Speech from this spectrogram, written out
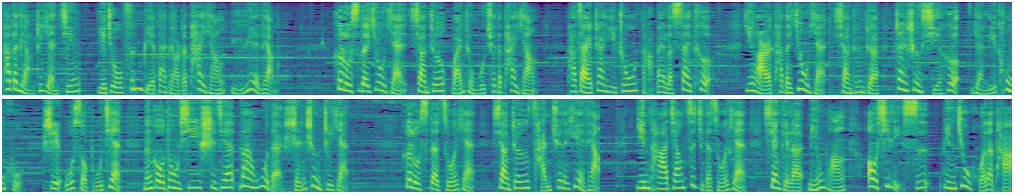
他的两只眼睛也就分别代表着太阳与月亮。赫鲁斯的右眼象征完整无缺的太阳，他在战役中打败了赛特。因而，他的右眼象征着战胜邪恶、远离痛苦，是无所不见、能够洞悉世间万物的神圣之眼。赫鲁斯的左眼象征残缺的月亮，因他将自己的左眼献给了冥王奥西里斯，并救活了他，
